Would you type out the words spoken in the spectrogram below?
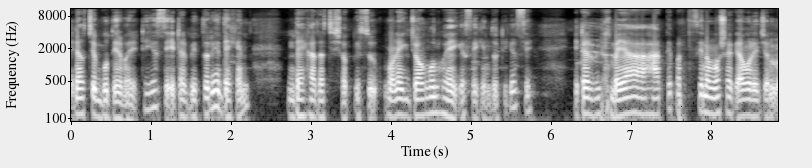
এটা হচ্ছে ভূতের বাড়ি, ঠিক আছে? এটার ভিতরে দেখেন, দেখা যাচ্ছে সবকিছু, অনেক জঙ্গল হয়ে গেছে কিন্তু, ঠিক আছে? এটার ভাইয়া হাঁটতে পারতেছি না মশা কামড়ের জন্য।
